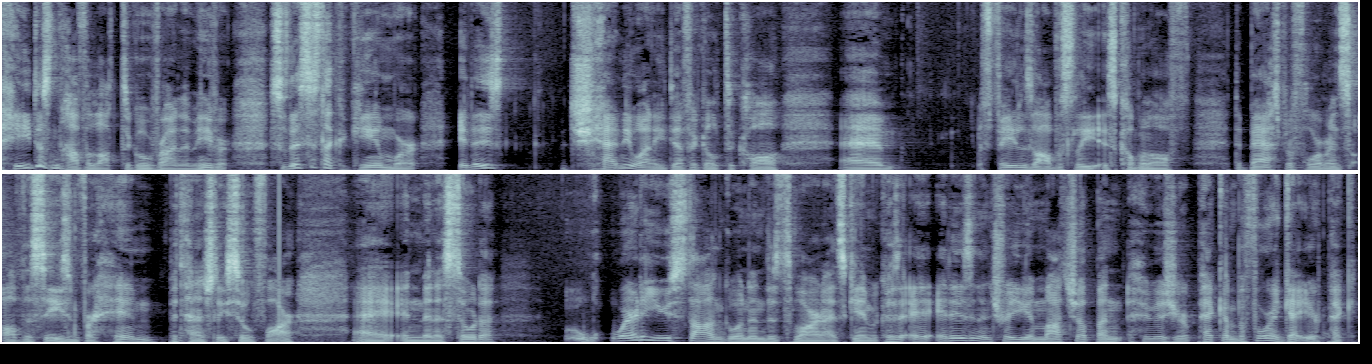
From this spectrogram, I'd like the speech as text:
he doesn't have a lot to go around him either. So this is like a game where it is genuinely difficult to call. Um, Fields obviously is coming off the best performance of the season for him potentially so far uh, in Minnesota. Where do you stand going into tomorrow night's game? Because it, it is an intriguing matchup, and who is your pick? And before I get your pick,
